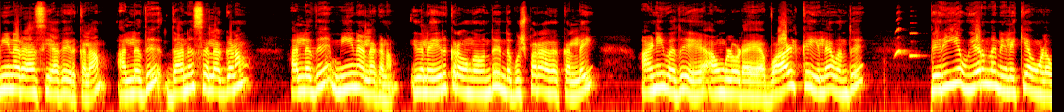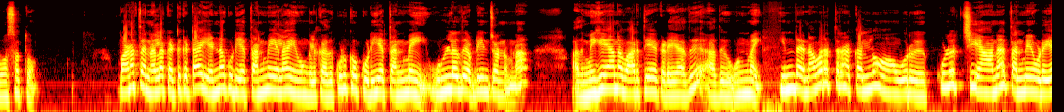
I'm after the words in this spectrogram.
மீன ராசியாக இருக்கலாம் அல்லது தனுசு லக்னம் அல்லது மீன லக்னம். இதில் இருக்கிறவங்க வந்து இந்த புஷ்பராக கல்லை அணிவது அவங்களோட வாழ்க்கையில் வந்து பெரிய உயர்ந்த நிலைக்கு அவங்கள ஒசத்தும். பணத்தை நல்லா கட்டுக்கட்டாக எண்ணக்கூடிய தன்மையெல்லாம் இவங்களுக்கு அது கொடுக்கக்கூடிய தன்மை உள்ளது அப்படின்னு சொன்னோம்னா அது மிகையான வார்த்தையே கிடையாது அது உண்மை. இந்த நவரத்ன கல்லும் ஒரு குளிர்ச்சியான தன்மையுடைய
